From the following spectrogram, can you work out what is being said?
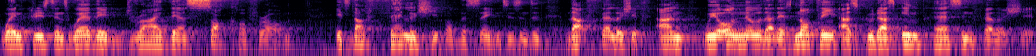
when Christians, where they drive their succor from, it's that fellowship of the saints, isn't it? That fellowship. And we all know that there's nothing as good as in person fellowship,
